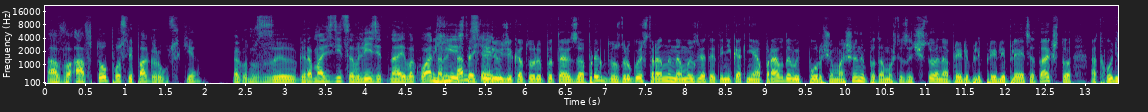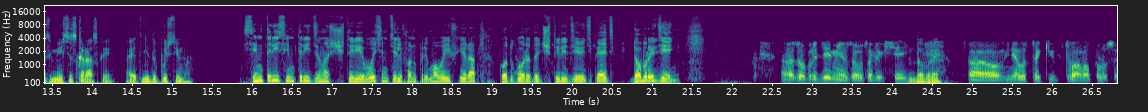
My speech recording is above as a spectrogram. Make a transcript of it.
а, в авто после погрузки. Как он громоздится, влезет на эвакуатор и Есть там такие сядет? люди, которые пытаются запрыгнуть, но с другой стороны, на мой взгляд, это никак не оправдывает порчу машины, потому что зачастую она прилепля- прилепляется так, что отходит вместе с краской, а это недопустимо. 7373948, телефон прямого эфира, код города 495. Добрый день. А, Добрый день, меня зовут Алексей. Добрый. А, У меня вот таких два вопроса.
